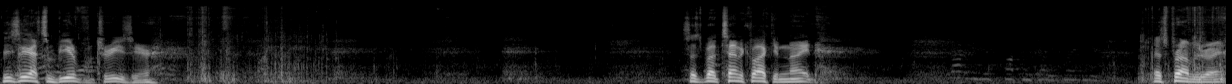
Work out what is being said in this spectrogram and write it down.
These got some beautiful trees here. So it's about 10 o'clock at night. That's probably right.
